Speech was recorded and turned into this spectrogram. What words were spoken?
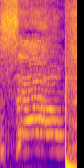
sound.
